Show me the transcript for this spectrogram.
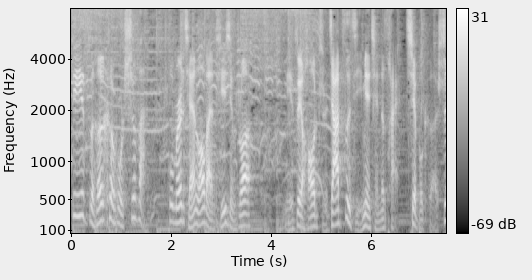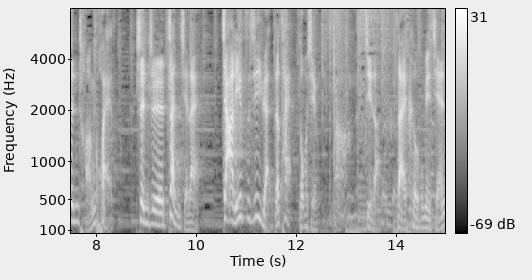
第一次和客户吃饭，出门前老板提醒说：“你最好只夹自己面前的菜，切不可伸长筷子，甚至站起来。”夹离自己远的菜都不行啊！记得在客户面前，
